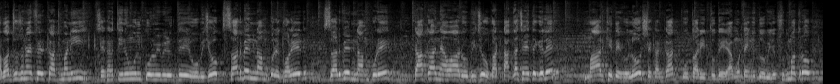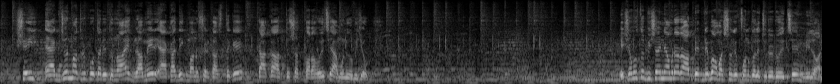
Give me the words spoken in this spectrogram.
আবাস যোজনায় ফের কাটমানি, সেখানে তৃণমূল কর্মীর বিরুদ্ধে অভিযোগ, সার্ভের নাম করে ঘরের, সার্ভের নাম করে টাকা নেওয়ার অভিযোগ, আর টাকা চাইতে গেলে মার খেতে হলো সেখানকার প্রতারিতদের। এমনটাই কিন্তু অভিযোগ। শুধুমাত্র সেই একজন মাত্র প্রতারিত নয়, গ্রামের একাধিক মানুষের কাছ থেকে টাকা আত্মসাৎ করা হয়েছে এমনই অভিযোগ। এই সমস্ত বিষয় নিয়ে আমরা আরও আপডেট নেব। আমার সঙ্গে ফোন কলে জুড়ে রয়েছে মিলন।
